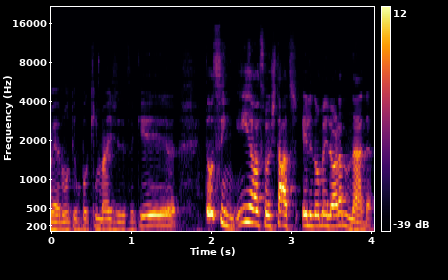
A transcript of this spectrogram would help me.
Tá? Um tem um pouquinho mais desse aqui. Então, assim, em relação ao status, ele não melhora nada.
